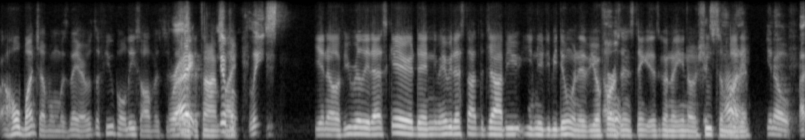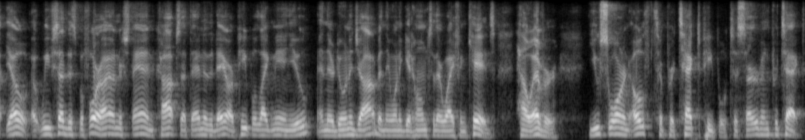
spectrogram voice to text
a whole bunch of them was there. It was a few police officers right at the time. Give like at least you know, if you really that scared, then maybe that's not the job you you need to be doing. If your first No. instinct is gonna you know shoot It's somebody. not. you know I, yo uh, we've said this before i understand cops at the end of the day are people like me and you and they're doing a job and they want to get home to their wife and kids however you swore an oath to protect people to serve and protect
